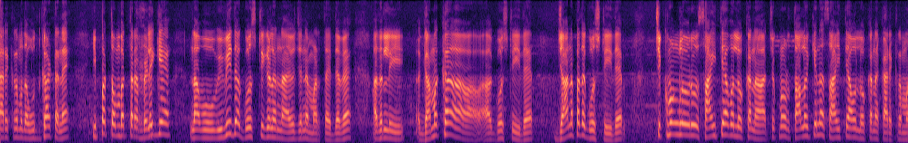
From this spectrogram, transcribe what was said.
ಕಾರ್ಯಕ್ರಮದ ಉದ್ಘಾಟನೆ, ಇಪ್ಪತ್ತೊಂಬತ್ತರ ಬೆಳಗ್ಗೆ ನಾವು ವಿವಿಧ ಗೋಷ್ಠಿಗಳನ್ನು ಆಯೋಜನೆ ಮಾಡ್ತಾ ಇದ್ದೇವೆ. ಅದರಲ್ಲಿ ಗಮಕ ಗೋಷ್ಠಿ ಇದೆ, ಜಾನಪದ ಗೋಷ್ಠಿ ಇದೆ ಚಿಕ್ಕಮಗಳೂರು ಸಾಹಿತ್ಯಾವಲೋಕನ, ಚಿಕ್ಕಮಗಳೂರು ತಾಲೂಕಿನ ಸಾಹಿತ್ಯಾವಲೋಕನ ಕಾರ್ಯಕ್ರಮ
